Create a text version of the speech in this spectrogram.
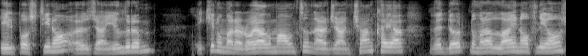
Il Postino Özcan Yıldırım. 2 numara Royal Mountain Ercan Çankaya ve 4 numara Line of Lions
